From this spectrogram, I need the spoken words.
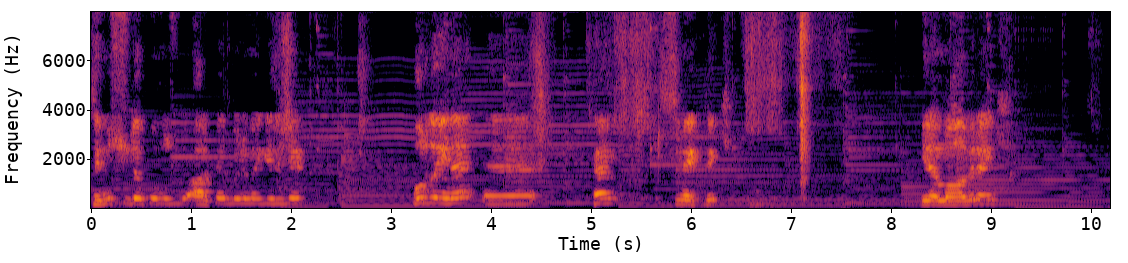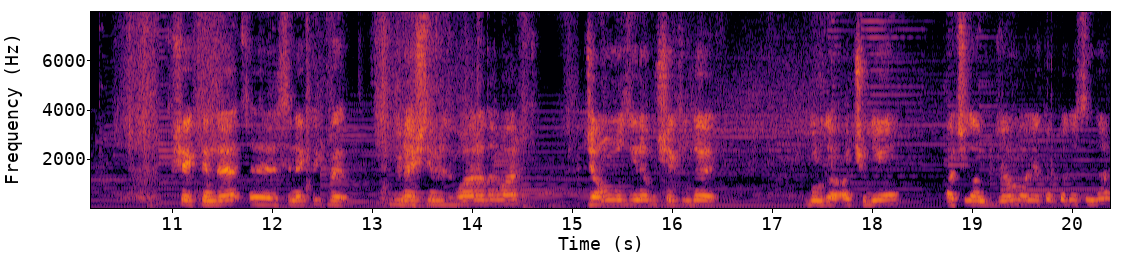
Temiz su depomuz bu arka bölüme gelecek. Burada yine e, hem sineklik, yine mavi renk şeklinde e, sineklik ve güneşliğimiz bu arada var. Camımız yine bu şekilde burada açılıyor. Açılan bir cam var yatak odasında.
